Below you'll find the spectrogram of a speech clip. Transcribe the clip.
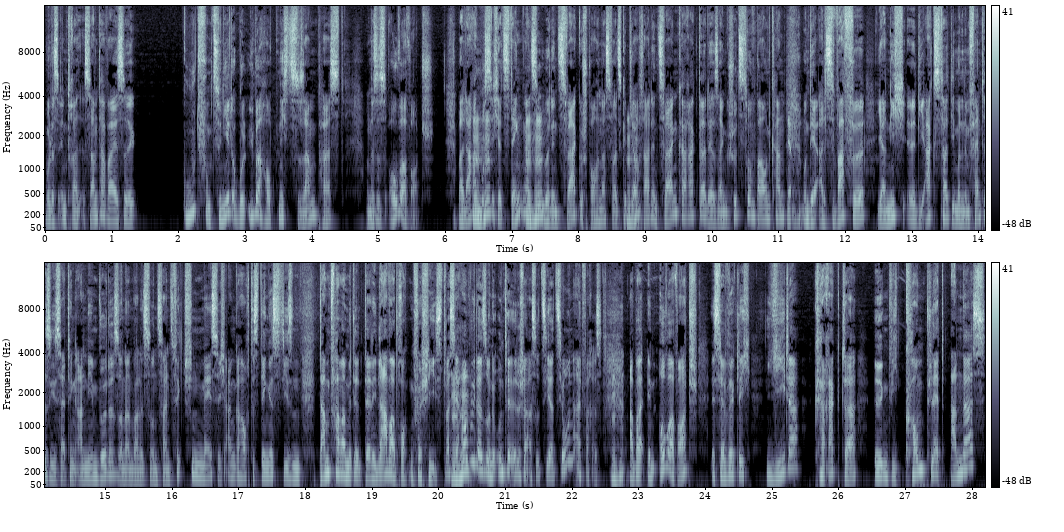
wo das interessanterweise gut funktioniert, obwohl überhaupt nichts zusammenpasst. Und das ist Overwatch. Weil daran mhm. musste ich jetzt denken, als mhm. du über den Zwerg gesprochen hast, weil es gibt mhm. ja auch da den Zwergencharakter, der seinen Geschützturm bauen kann ja. und der als Waffe ja nicht äh, die Axt hat, die man im Fantasy-Setting annehmen würde, sondern weil es so ein Science-Fiction-mäßig angehauchtes Ding ist, diesen Dampfhammer, mit der die Lavabrocken verschießt, was ja Mhm. auch wieder so eine unterirdische Assoziation einfach ist. Mhm. Aber in Overwatch ist ja wirklich jeder Charakter irgendwie komplett anders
